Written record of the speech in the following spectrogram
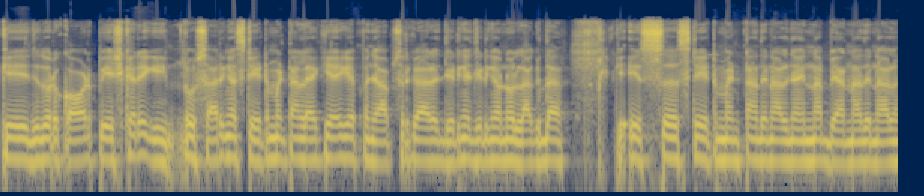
ਕਿ ਜਦੋਂ ਰਿਕਾਰਡ ਪੇਸ਼ ਕਰੇਗੀ, ਉਹ ਸਾਰੀਆਂ ਸਟੇਟਮੈਂਟਾਂ ਲੈ ਕੇ ਆਏਗੀ। ਪੰਜਾਬ ਸਰਕਾਰ ਜਿਹੜੀਆਂ ਜਿਹੜੀਆਂ ਉਹਨੂੰ ਲੱਗਦਾ ਕਿ ਇਸ ਸਟੇਟਮੈਂਟਾਂ ਦੇ ਨਾਲ ਜਾਂ ਇਹਨਾਂ ਬਿਆਨਾਂ ਦੇ ਨਾਲ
